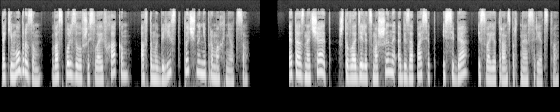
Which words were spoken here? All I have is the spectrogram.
Таким образом, воспользовавшись лайфхаком, автомобилист точно не промахнется. Это означает, что владелец машины обезопасит и себя, и свое транспортное средство.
